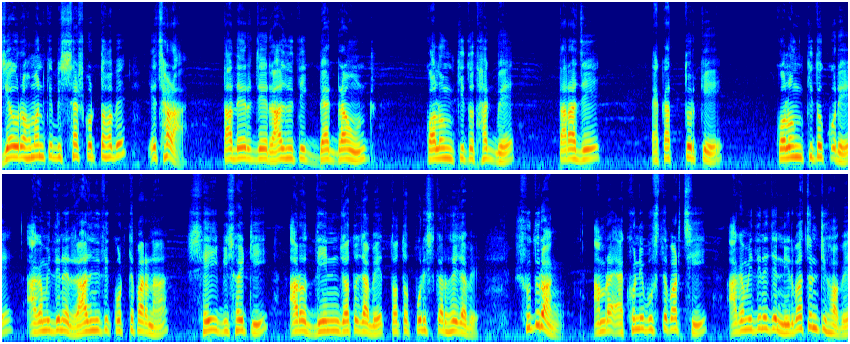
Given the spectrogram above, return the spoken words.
জিয়াউর রহমানকে বিশ্বাস করতে হবে। এছাড়া তাদের যে রাজনৈতিক ব্যাকগ্রাউন্ড কলঙ্কিত থাকবে, তারা যে একাত্তরকে কলঙ্কিত করে আগামী দিনে রাজনীতি করতে পারে না, সেই বিষয়টি আরও দিন যত যাবে তত পরিষ্কার হয়ে যাবে। সুতরাং আমরা এখনই বুঝতে পারছি আগামী দিনে যে নির্বাচনটি হবে,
